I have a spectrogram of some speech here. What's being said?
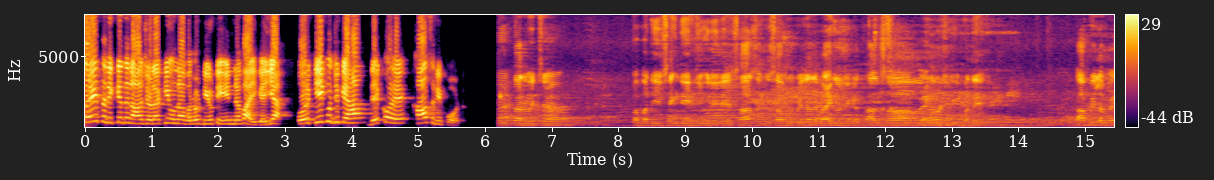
ਸਹੀ ਤਰੀਕੇ ਦੇ ਨਾਲ ਜਿਹੜਾ ਕਿ ਉਹਨਾਂ ਵੱਲੋਂ ਡਿਊਟੀ ਨਿਭਾਈ ਗਈ ਹੈ। ਔਰ ਕੀ ਕੁਝ ਕਿਹਾ? ਦੇਖੋ ਇਹ ਖਾਸ ਰਿਪੋਰਟ। ਘਰ ਵਿੱਚ ਬਾਬਾ ਦੀਪ ਸਿੰਘ ਦੀ ਹਜ਼ੂਰੀ ਦੇ ਸਾਧ ਸੰਗਤ ਸਭ ਨੂੰ ਪਹਿਲਾਂ ਤੇ ਵਾਹਿਗੁਰੂ ਜੀ ਕਾ ਖਾਲਸਾ, ਵਾਹਿਗੁਰੂ ਜੀ ਕੀ ਫਤਿਹ। ਕਾਫੀ ਲੰਮੇ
